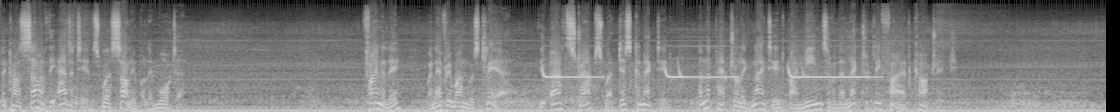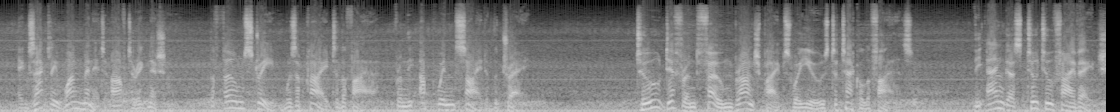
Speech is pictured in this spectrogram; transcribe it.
because some of the additives were soluble in water. Finally, when everyone was clear, the earth straps were disconnected and the petrol ignited by means of an electrically fired cartridge. Exactly one minute after ignition, the foam stream was applied to the fire from the upwind side of the tray. Two different foam branch pipes were used to tackle the fires. The Angus 225H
